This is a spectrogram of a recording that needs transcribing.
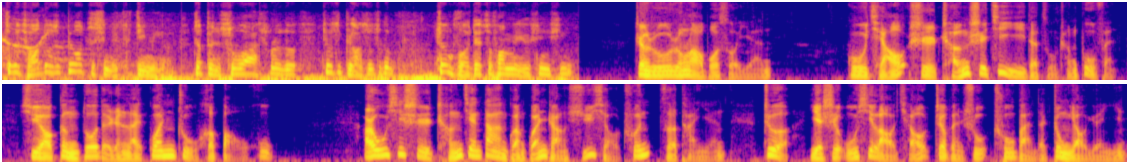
这个桥都是标志性的地名啊。这本书啊出来都就是表示这个政府在这方面有信心。正如荣老伯所言，古桥是城市记忆的组成部分，需要更多的人来关注和保护。而无锡市城建档案馆馆长徐小春则坦言，这也是《无锡老桥》这本书出版的重要原因。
